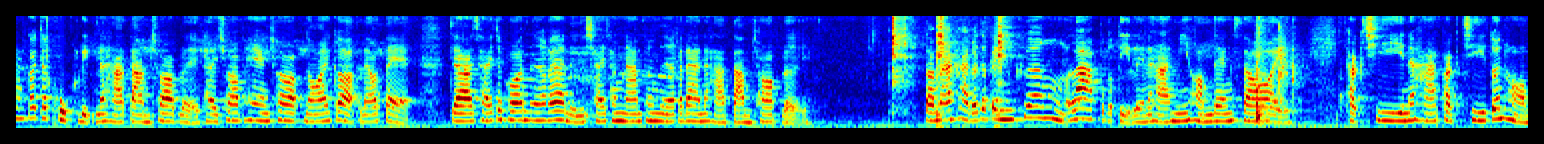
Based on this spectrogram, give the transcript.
ำก็จะคลุกคลิกนะคะ ตามชอบเลย ใครชอบแห้งชอบน้อยก็แล้วแต่จะใช้เฉพาะเนื้อก็ได้หรือใช้ทั้งน้ำทั้งเนื้อก็ได้นะคะ ตามชอบเลย ต่อมาค่ะก็จะเป็นเครื่องลาบปกติเลยนะคะ มีหอมแดงซอย ผักชีนะคะ ผักชีต้นหอม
